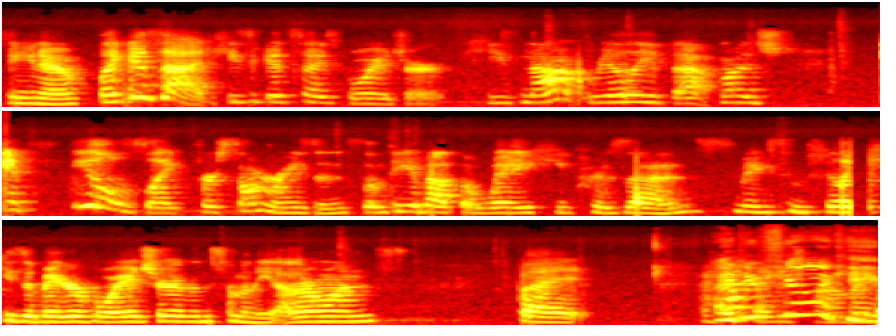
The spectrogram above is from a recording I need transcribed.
So, you know, like I said, he's a good sized Voyager. He's not really that much. It feels like, for some reason, something about the way he presents makes him feel like he's a bigger Voyager than some of the other ones. But I do feel like he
